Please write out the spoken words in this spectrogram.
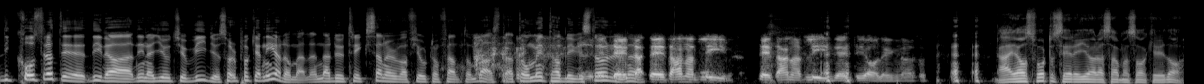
Det är konstigt att det, dina, dina YouTube-videos, har du plockat ner dem eller? När du trixade när du var 14-15 bast? Att de inte har blivit Det, större det, nu? är ett, det är ett annat liv. Det är ett annat liv, det är inte jag längre. Alltså. Ja, jag har svårt att se dig göra samma saker idag.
